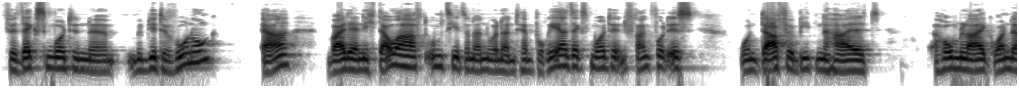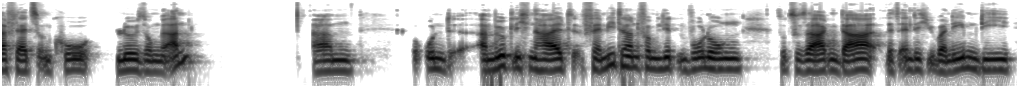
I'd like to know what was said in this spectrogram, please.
für sechs Monate eine möblierte Wohnung, ja, weil der nicht dauerhaft umzieht, sondern nur dann temporär sechs Monate in Frankfurt ist. Und dafür bieten halt Homelike, Wonderflats und Co. Lösungen an. Ähm, und ermöglichen halt Vermietern von möblierten Wohnungen sozusagen da letztendlich übernehmen die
